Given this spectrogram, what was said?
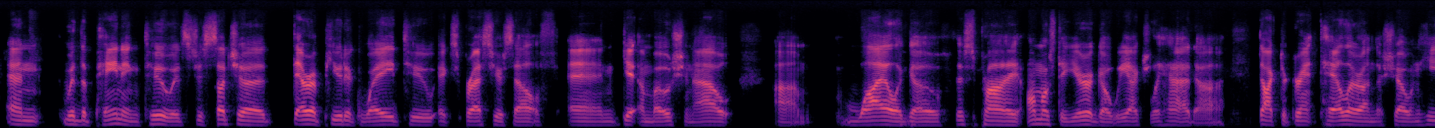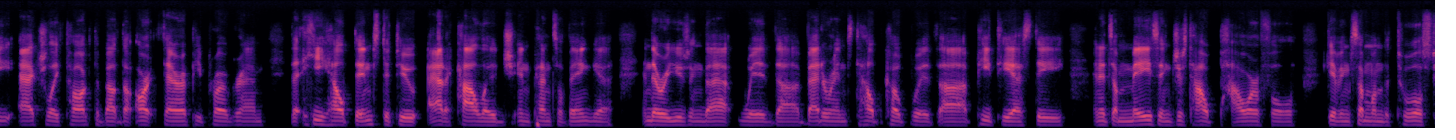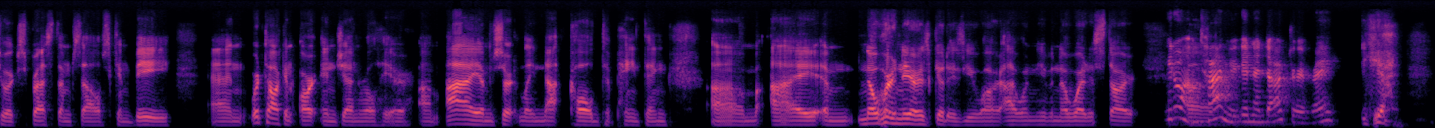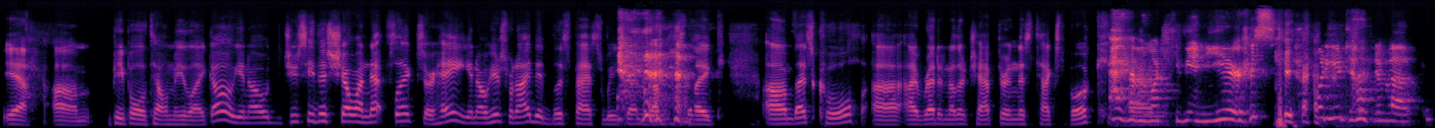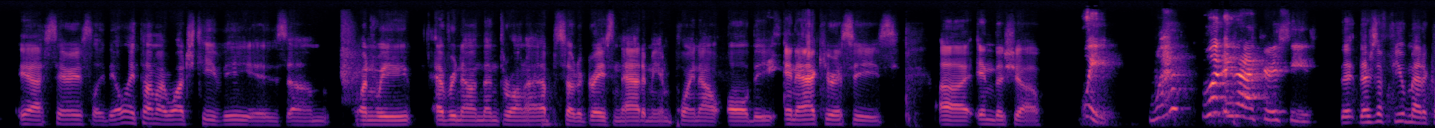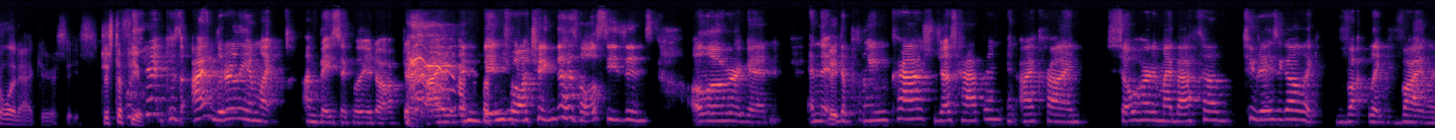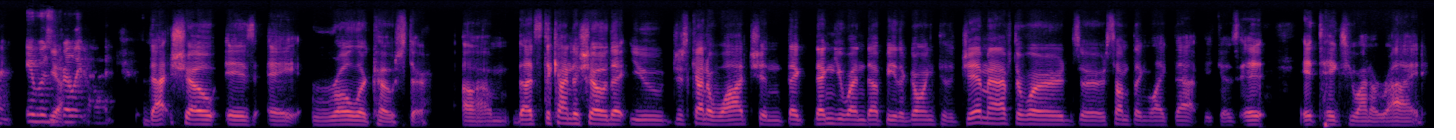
and with the painting too, it's just such a therapeutic way to express yourself and get emotion out. Um, while ago, this is probably almost a year ago, we actually had uh, Dr. Grant Taylor on the show, and he actually talked about the art therapy program that he helped institute at a college in Pennsylvania. And they were using that with uh, veterans to help cope with uh, PTSD. And it's amazing just how powerful giving someone the tools to express themselves can be. And we're talking art in general here. Um, I am certainly not called to painting. Um, I am nowhere near as good as you are. I wouldn't even know where to start. You don't have uh, time. You're getting a doctorate, right? yeah yeah um people tell me like oh you know did you see this show on netflix? or hey you know here's what i did this past weekend. I'm just like um that's cool. Uh i read another chapter in this textbook i haven't and... watched tv in years. Yeah. what are you talking about? Yeah seriously. The only time i watch tv is um when we every now and then throw on an episode of Grey's Anatomy and point out all the inaccuracies uh in the show. Wait what? What inaccuracies there's a few medical inaccuracies, just a few. Because I literally am like, I'm basically a doctor. I am binge watching the whole seasons all over again. And the, it, the plane crash just happened, and I cried so hard in my bathtub two days ago, like vi- like violent. It was yeah. really bad. That show is a roller coaster. Um, that's the kind of show that you just kind of watch, and th- then you end up either going to the gym afterwards or something like that because it it takes you on a ride.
